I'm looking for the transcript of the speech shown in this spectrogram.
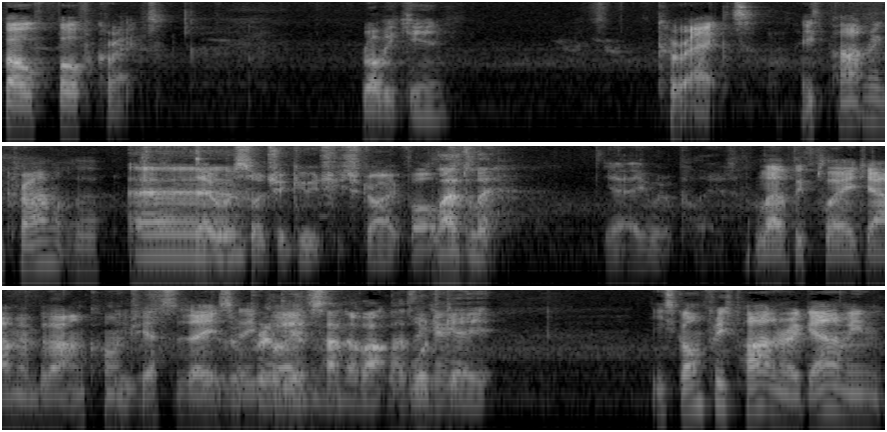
Both, both correct. Robbie Keane. Correct. He's partner in crime at the Um, They were such a Gucci strike force. Ledley. Yeah, he would have played. Ledley played. Yeah, I remember that on commentary yesterday. He's so a he brilliant centre back. Ledley King. Woodgate. He's gone for his partner again. I mean,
